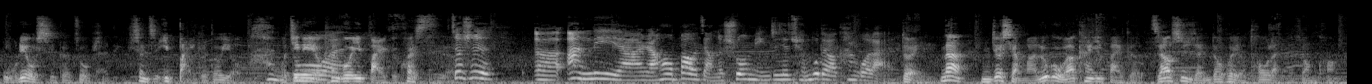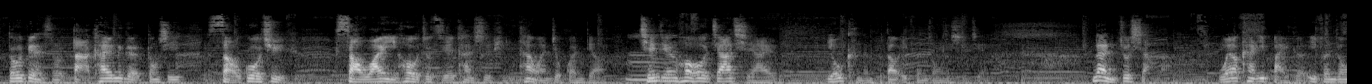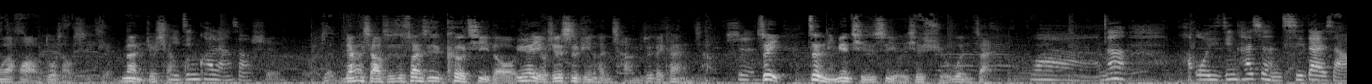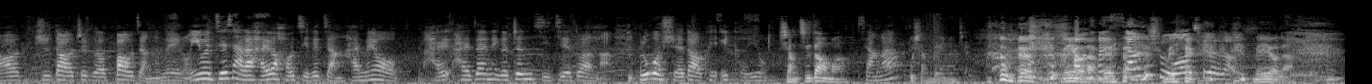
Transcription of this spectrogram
五六十个作品，甚至一百个都有。很多我今年有欸看过一百个，快死了。就是呃案例啊，然后报奖的说明这些全部都要看过来。对，那你就想嘛，如果我要看一百个，只要是人都会有偷懒的状况，都会变成什么？打开那个东西扫过去，扫完以后就直接看视频，看完就关掉，前前后后加起来有可能不到一分钟的时间。那你就想了，我要看一百个，一分钟要花我多少时间？那你就想，已经快两小时，两个小时是算是客气的哦，因为有些视频很长，你就得看很长，是所以这里面其实是有一些学问在。哇，那好，我已经开始很期待想要知道这个报奖的内容，因为接下来还有好几个奖还没有，还还在那个征集阶段嘛。如果学到可以立刻用，想知道吗？想啊，不想跟你们讲，没 有没有啦，好难没有相处哦没有这个没有啦。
